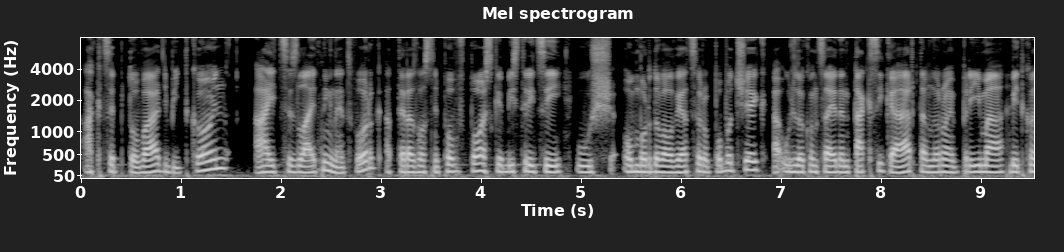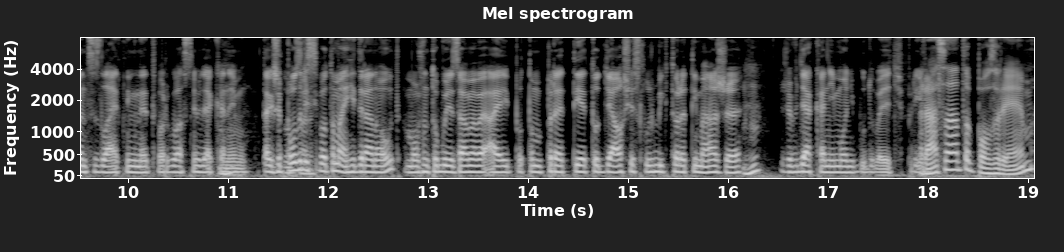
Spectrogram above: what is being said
akceptovať Bitcoin aj cez Lightning Network a teraz vlastne po, v Považskej Bystrici už onboardoval viacero pobočiek a už dokonca jeden taxikár tam normálne príjma Bitcoin cez Lightning Network vlastne vďaka mm. nemu. Takže Super. pozri si potom aj Hydranode a možno to bude zaujímavé aj potom pre tieto ďalšie služby, ktoré ty máš, že, mm. že vďaka nim oni budú vedieť príjmať. Rád sa na to pozriem,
